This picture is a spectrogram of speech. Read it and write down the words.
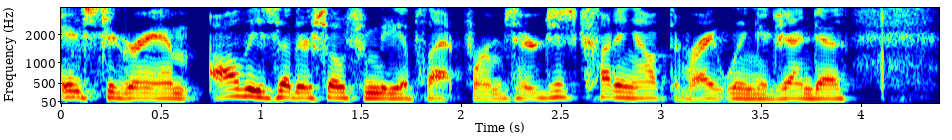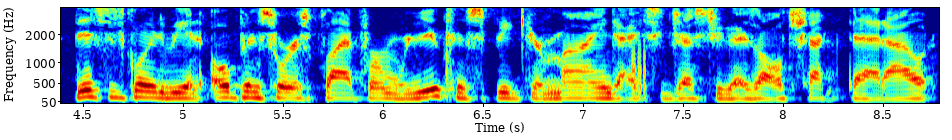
Instagram, all these other social media platforms that are just cutting out the right wing agenda. This is going to be an open source platform where you can speak your mind. I suggest you guys all check that out.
